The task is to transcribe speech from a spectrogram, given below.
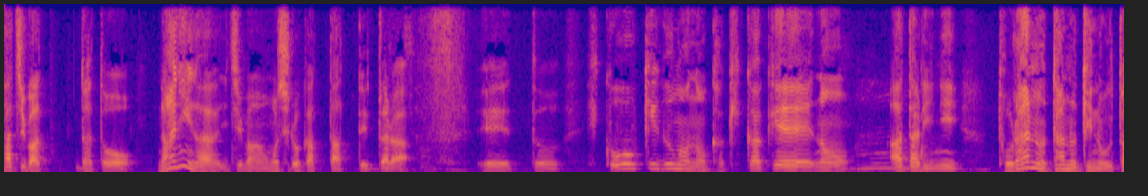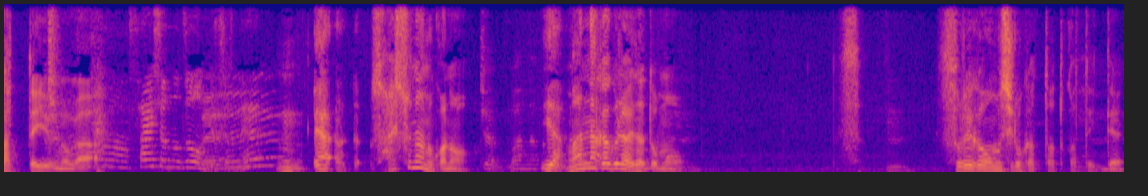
立場だと何が一番面白かったって言ったらえーっと飛行機雲の書きかけのあたりに「取らぬ狸の歌」っていうのが、最初のゾーンですよね。うん、いや最初なのかな？じゃあ真ん中。いや真ん中ぐらいだと思う。うん。それが面白かったとかって言って、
